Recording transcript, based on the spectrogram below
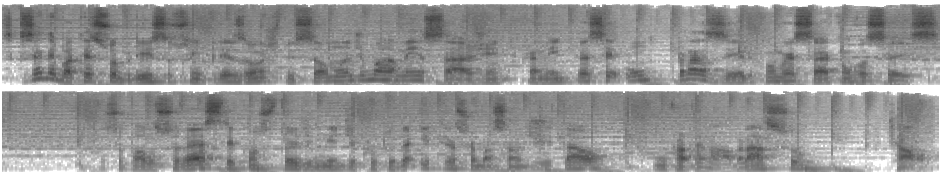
Se quiser debater sobre isso, sua empresa ou instituição, mande uma mensagem aqui para mim que vai ser um prazer conversar com vocês. Eu sou Paulo Silvestre, consultor de mídia, cultura e transformação digital. Um fraternal abraço. Tchau.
